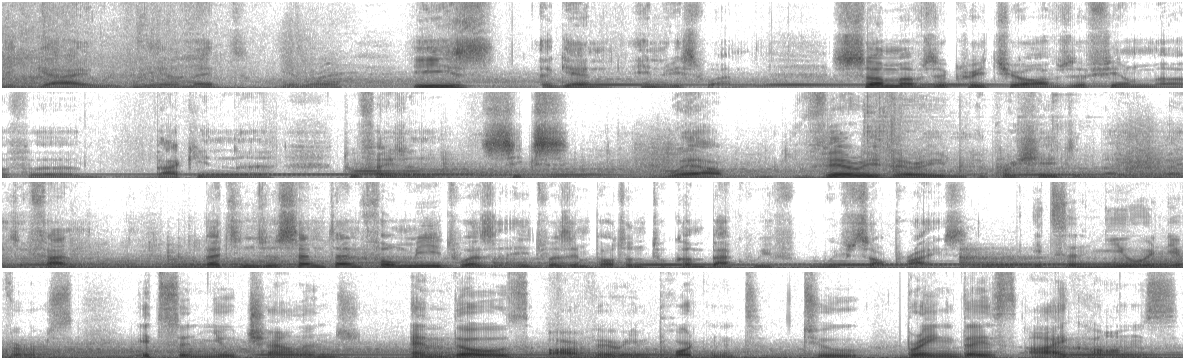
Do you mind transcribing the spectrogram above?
big guy with the helmet, you know. He's, again, in this one. Some of the creatures of the film of uh, back in uh, 2006 were very, very appreciated by, by the fan. But in the same time, for me, it was, it was important to come back with, with surprise. It's a new universe. It's a new challenge. And those are very important to bring these icons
